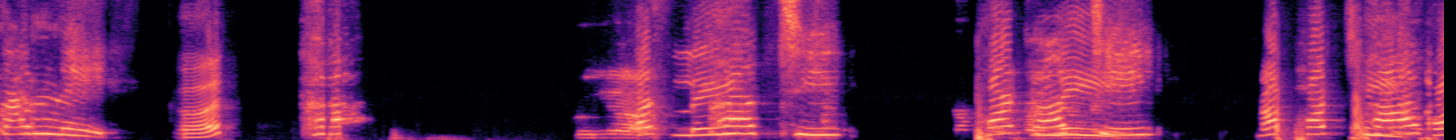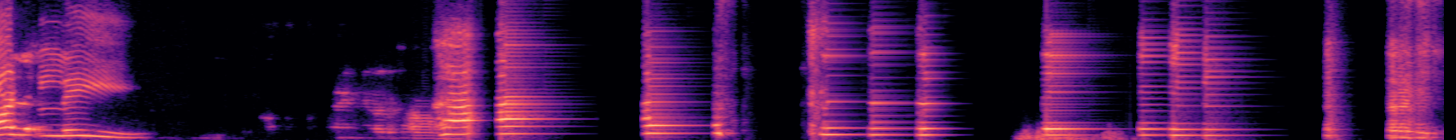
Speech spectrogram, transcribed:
Sunny. Good. Partly. Party. Partly. Party. Not party. Partly. Partly.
